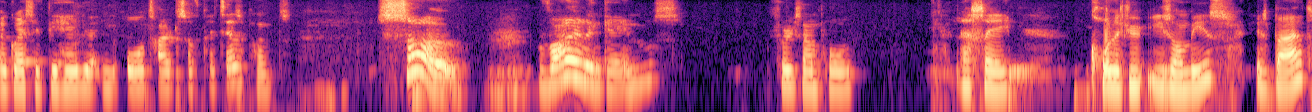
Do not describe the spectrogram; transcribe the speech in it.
aggressive behavior in all types of participants. So, violent games, for example, let's say Call of Duty Zombies is bad,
